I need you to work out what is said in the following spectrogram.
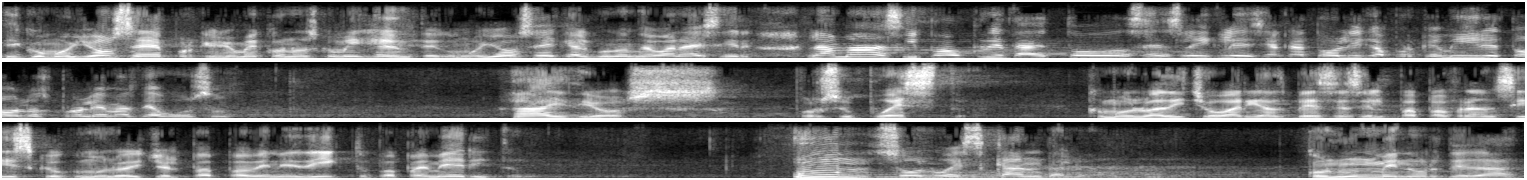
Y como yo sé, porque yo me conozco mi gente, como yo sé que algunos me van a decir, la más hipócrita de todos es la Iglesia Católica, porque mire todos los problemas de abuso. Ay Dios, por supuesto, como lo ha dicho varias veces el Papa Francisco, como lo ha dicho el Papa Benedicto, Papa Emérito, un solo escándalo con un menor de edad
